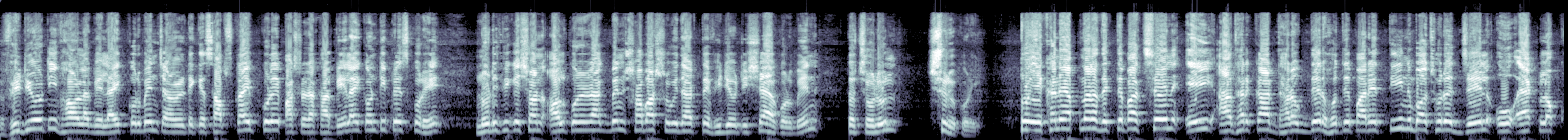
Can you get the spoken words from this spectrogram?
ভিডিওটি ভালো লাগলে লাইক করবেন, চ্যানেলটিকে সাবস্ক্রাইব করে পাশে রাখা বেল আইকনটি প্রেস করে নোটিফিকেশন অল করে রাখবেন, সবার সুবিধার্থে ভিডিওটি শেয়ার করবেন। তো চলুন শুরু করি। তো এখানে আপনারা দেখতে পাচ্ছেন, এই আধার কার্ড ধারকদের হতে পারে তিন বছরের জেল ও এক লক্ষ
